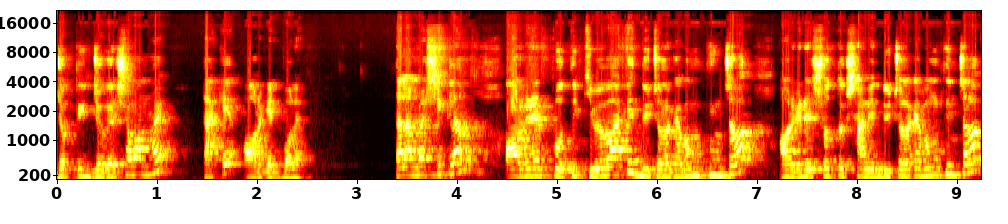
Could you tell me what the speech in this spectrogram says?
যৌক্তিক যোগের সমান হয়, তাকে অর্গেট বলে। তাহলে আমরা শিখলাম অর্গেটের প্রতীক কীভাবে আঁকে? দুই চলক এবং তিন চলক। অর্গেটের সত্যক সারণীর দুই চলক এবং তিন চলক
